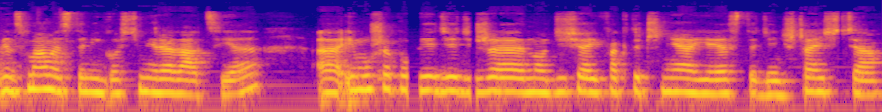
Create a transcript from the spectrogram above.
więc mamy z tymi gośćmi relacje. I muszę powiedzieć, że no dzisiaj faktycznie jest Dzień Szczęścia,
